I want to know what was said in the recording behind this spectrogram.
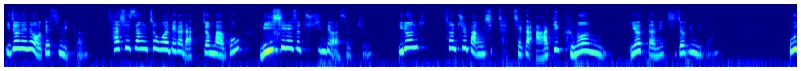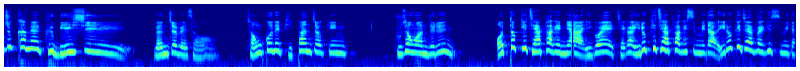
이전에는 어땠습니까? 사실상 청와대가 낙점하고 밀실에서 추진돼 왔었죠. 이런 선출 방식 자체가 악의 근원이었다는 지적입니다. 오죽하면 그 밀실 면접에서 정권의 비판적인 구성원들은 어떻게 제압하겠냐 이거에 제가 이렇게 제압하겠습니다. 이렇게 제압하겠습니다.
